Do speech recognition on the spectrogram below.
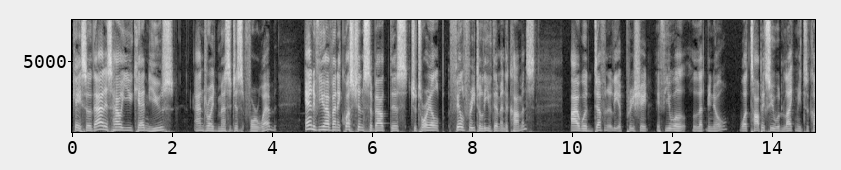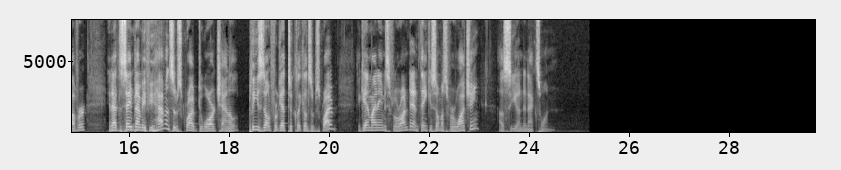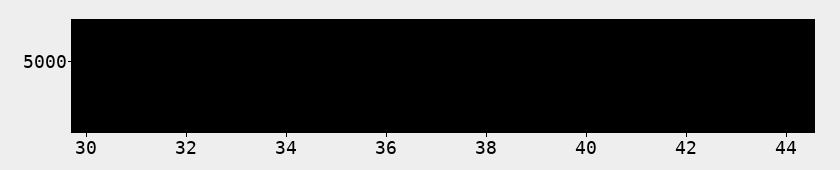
Okay, so that is how you can use Android messages for web. And if you have any questions about this tutorial, feel free to leave them in the comments. I would definitely appreciate if you will let me know what topics you would like me to cover. And at the same time, if you haven't subscribed to our channel, please don't forget to click on subscribe. Again, my name is Florante and thank you so much for watching. I'll see you on the next one.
